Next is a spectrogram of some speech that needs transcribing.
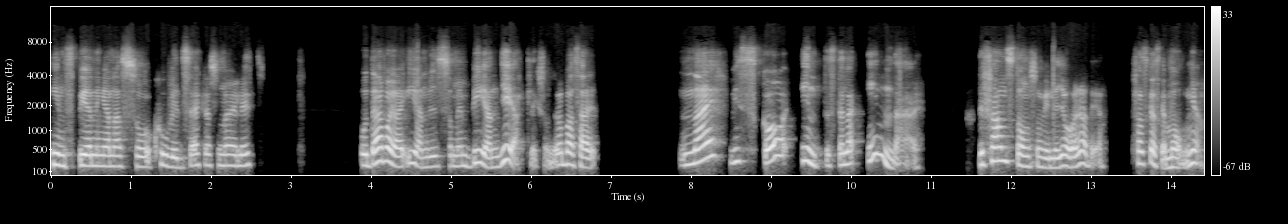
inspelningarna så covidsäkra som möjligt. Och där var jag envis som en benget. Liksom. Det var bara så här, nej, vi ska inte ställa in det här. Det fanns de som ville göra det. Det fanns ganska många.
